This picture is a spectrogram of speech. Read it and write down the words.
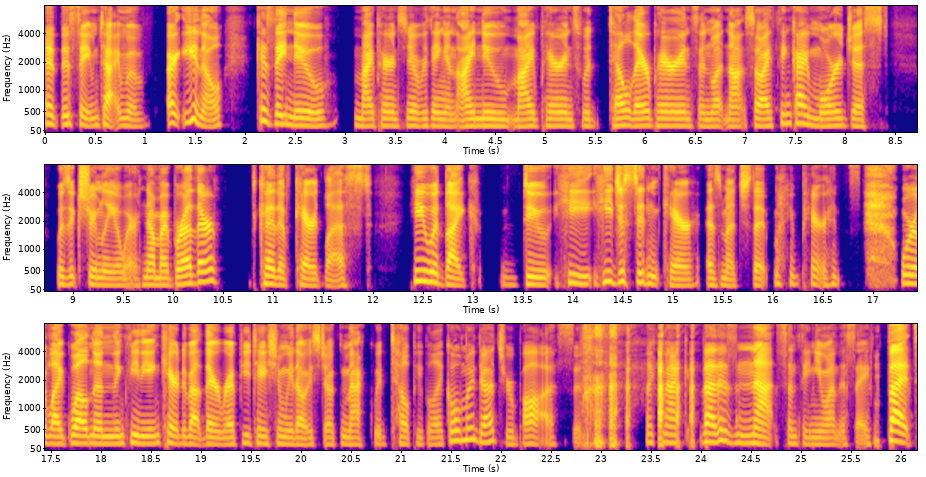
at the same time of or you know because they knew my parents knew everything and I knew my parents would tell their parents and whatnot so I think I more just was extremely aware. Now my brother could have cared less. He would like do he he just didn't care as much that my parents were like well known in the community and cared about their reputation. We'd always joke mac would tell people like oh my dad's your boss and like mac that is not something you want to say. But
